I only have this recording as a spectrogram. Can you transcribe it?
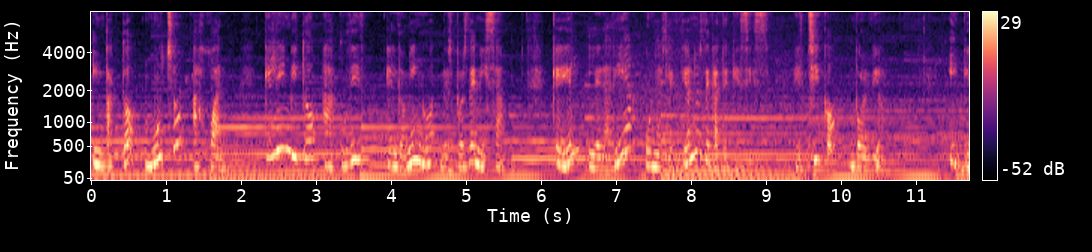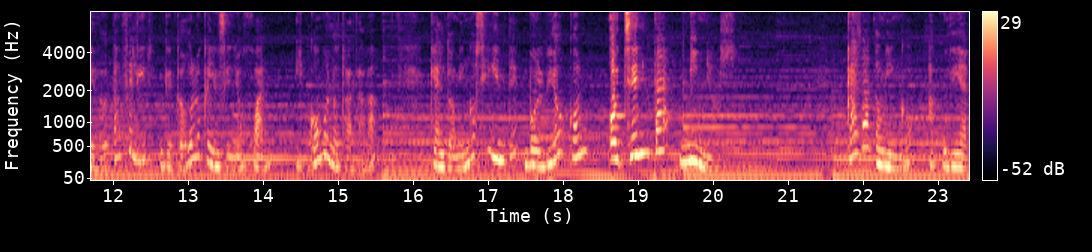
impactó mucho a Juan, que le invitó a acudir el domingo después de misa, que él le daría unas lecciones de catequesis. El chico volvió y quedó tan feliz de todo lo que le enseñó Juan y cómo lo trataba, que al domingo siguiente volvió con 80 niños. Cada domingo acudían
